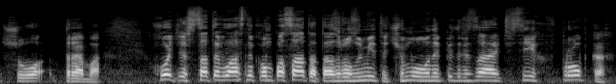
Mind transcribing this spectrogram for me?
що треба. Хочеш стати власником Passat та зрозуміти, чому вони підрізають всіх в пробках.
